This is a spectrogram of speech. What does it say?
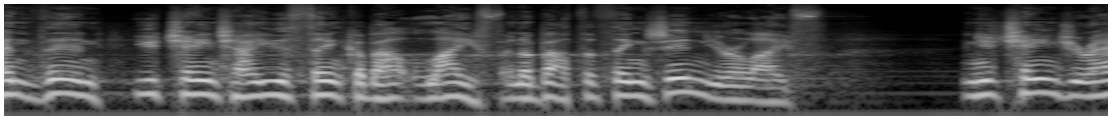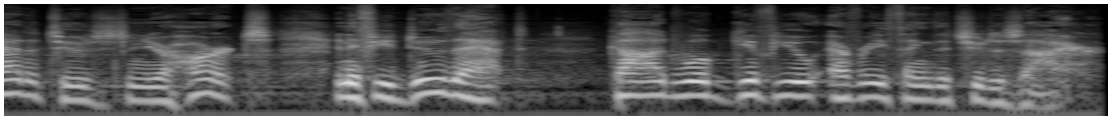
And then you change how you think about life and about the things in your life. And you change your attitudes and your hearts. And if you do that, God will give you everything that you desire.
